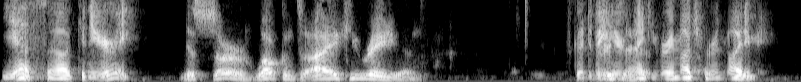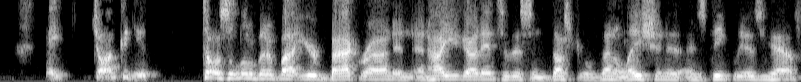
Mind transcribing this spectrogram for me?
Yes. Uh, can you hear me? Yes, sir. Welcome to IAQ Radio. It's good to be Great here. To Thank you very much for inviting me. Hey, John, could you tell us a little bit about your background and, and how you got into this industrial ventilation as deeply as you have?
